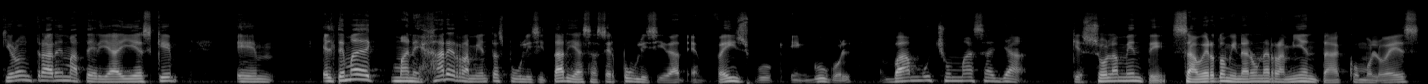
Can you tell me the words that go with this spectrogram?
quiero entrar en materia y es que em, el tema de manejar herramientas publicitarias, hacer publicidad en Facebook, en Google, va mucho más allá que solamente saber dominar una herramienta como lo es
